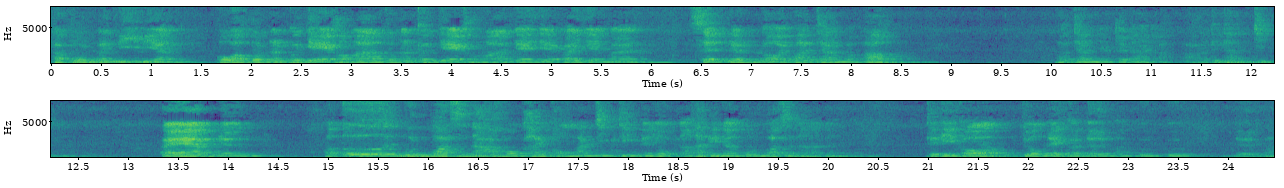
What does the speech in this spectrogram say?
ถ้าผลไม่ดีเนี่ย เพราะว่าคนนั้นก็แย่เข้ามา คนนั้นก็แย่เข้ามาแย่แย่ไปแย่มา เสร็จเรียบร้อยพระอาจารย์บอกเอ้าพระอาจารย์อยากจะได้อะอธิษฐานจิตแป๊บหนึ่งเผอิญบุญวาสนาของใครของมันจริงๆนะโยมนะอันนี้นะบุญวาสนานะ ทีนี้ก็โยมเล็กก็เดินมาปึ๊บปึ๊บเดินมา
